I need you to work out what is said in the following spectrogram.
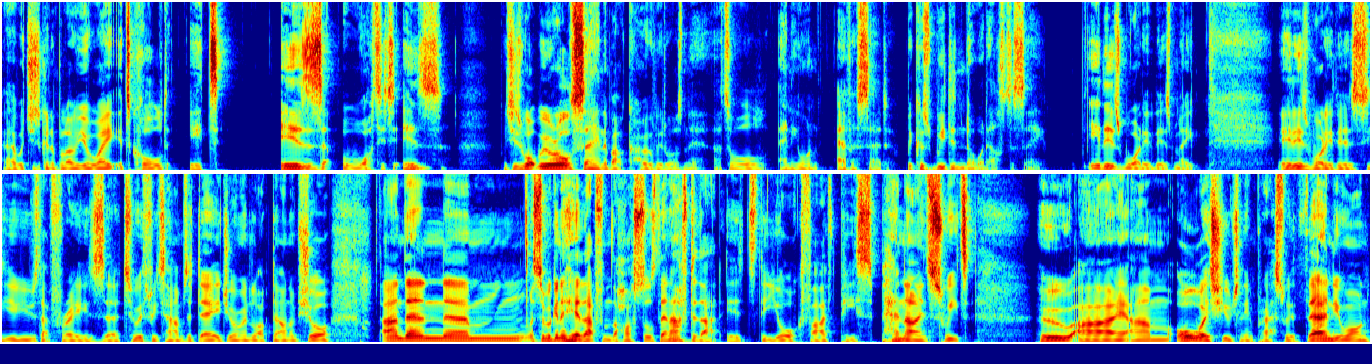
uh, which is going to blow you away. It's called It Is What It Is, which is what we were all saying about COVID, wasn't it? That's all anyone ever said because we didn't know what else to say. It is what it is, mate. It is what it is. You use that phrase uh, two or three times a day during lockdown, I'm sure. And then, um, so we're going to hear that from the hostels. Then after that, it's the York five piece Pennine Suite who I am always hugely impressed with. Their new one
